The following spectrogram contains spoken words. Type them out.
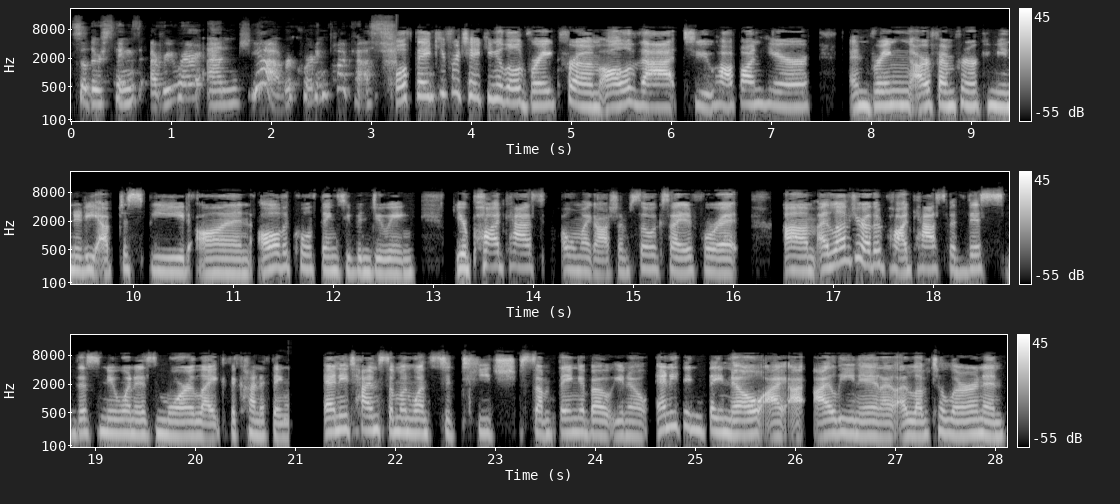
So there's things everywhere and yeah, recording podcasts. Well, thank you for taking a little break from all of that to hop on here and bring our fempreneur community up to speed on all the cool things you've been doing. Your podcast, oh my gosh, I'm so excited for it. Um, I loved your other podcast, but this this new one is more like the kind of thing. Anytime someone wants to teach something about you know anything they know, I I, I lean in. I, I love to learn, and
